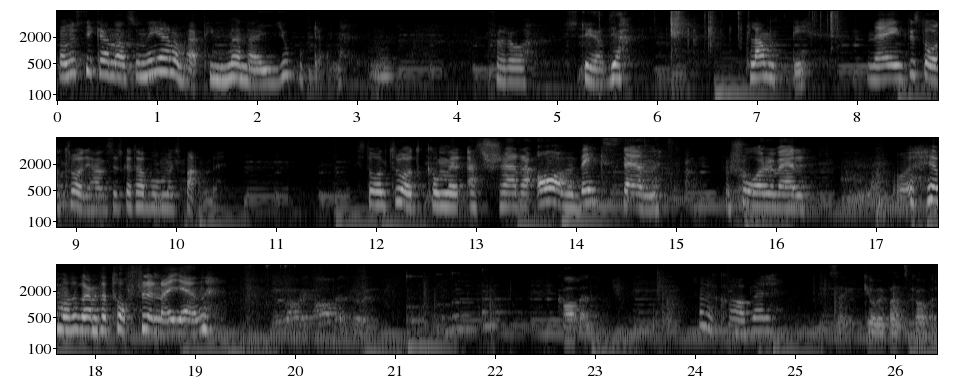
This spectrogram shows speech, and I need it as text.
Ja, nu sticker han alltså ner de här pinnarna i jorden. För att stödja planti. Nej, inte ståltråd Johannes, du ska ta bomullsband. Ståltråd kommer att skära av växten. Förstår du väl? Jag måste gå och hämta tofflorna igen. Var har vi kabel tror du? Kabel? Vadå kabel? Så här, Gummibandskabel.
